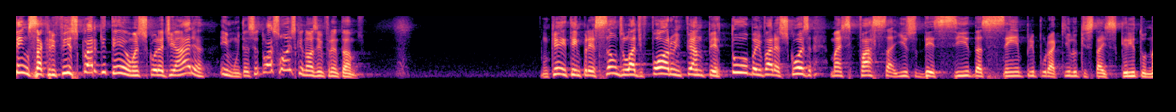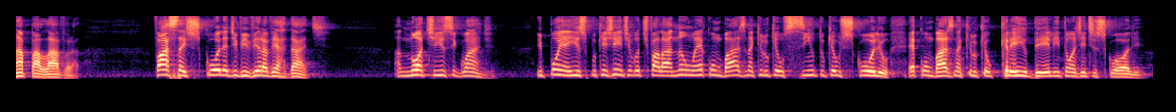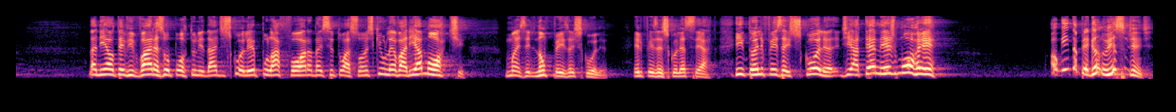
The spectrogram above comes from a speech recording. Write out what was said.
Tem um sacrifício? Claro que tem, uma escolha diária em muitas situações que nós enfrentamos. Ok? Tem pressão de lá de fora, o inferno perturba em várias coisas, mas faça isso, decida sempre por aquilo que está escrito na palavra. Faça a escolha de viver a verdade. Anote isso e guarde. E ponha isso, porque, gente, eu vou te falar, não é com base naquilo que eu sinto, que eu escolho, é com base naquilo que eu creio dele, então a gente escolhe. Daniel teve várias oportunidades de escolher pular fora das situações que o levaria à morte, mas ele não fez a escolha. Ele fez a escolha certa. Então ele fez a escolha de até mesmo morrer. Alguém está pegando isso, gente?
